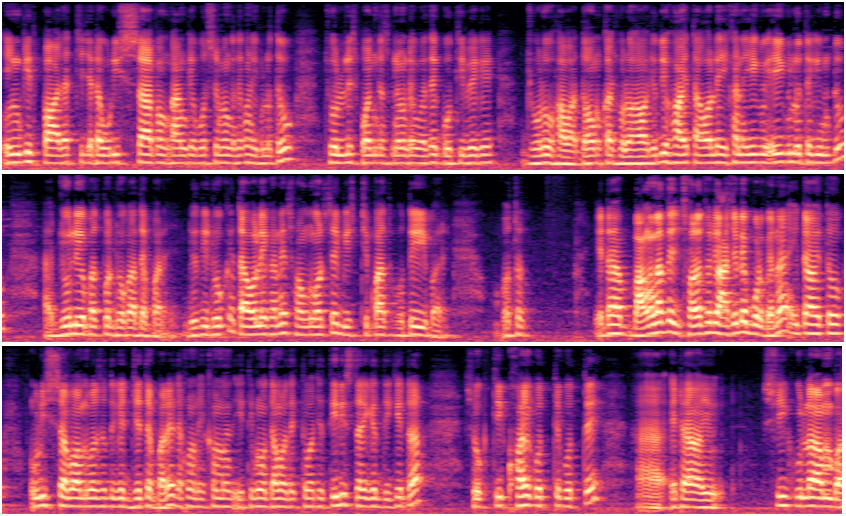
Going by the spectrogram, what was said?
ইঙ্গিত পাওয়া যাচ্ছে, যেটা উড়িষ্যা এবং গাঙ্গে পশ্চিমবঙ্গে দেখুন, এগুলোতেও চল্লিশ, পঞ্চাশ কিলোমিটার গতিবেগে ঝোড়ো হাওয়া, দমকা ঝোড়ো হাওয়া যদি হয় তাহলে এখানে এই- এইগুলোতে কিন্তু জলীয় বাষ্প ঢোকাতে পারে। যদি ঢোকে তাহলে এখানে সংঘর্ষে বৃষ্টিপাত হতেই পারে। অর্থাৎ এটা বাংলাতে সরাসরি আচড়ে পড়বে না, এটা হয়তো উড়িষ্যা বা অন্ধ্রপ্রদেশের দিকে যেতে পারে। দেখুন, এখানে ইতিমধ্যে আমরা দেখতে পাচ্ছি তিরিশ তারিখের দিকে এটা শক্তি ক্ষয় করতে করতে এটা শ্রীকুলাম বা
